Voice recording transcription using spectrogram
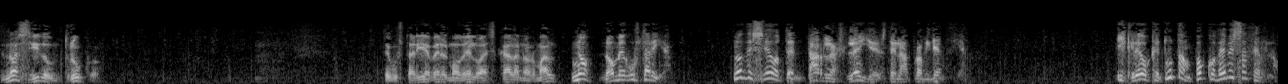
No ha sido un truco. ¿Te gustaría ver el modelo a escala normal? No, no me gustaría. No deseo tentar las leyes de la providencia. Y creo que tú tampoco debes hacerlo.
